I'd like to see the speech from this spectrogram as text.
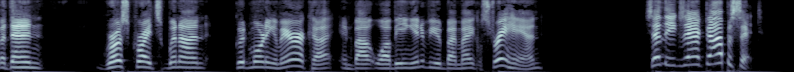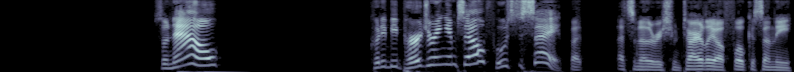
But then Grosskreutz went on Good Morning America and while being interviewed by Michael Strahan, said the exact opposite. So now could he be perjuring himself? Who's to say? But that's another issue entirely. I'll focus on the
